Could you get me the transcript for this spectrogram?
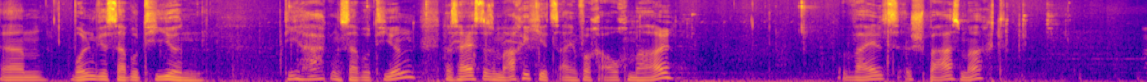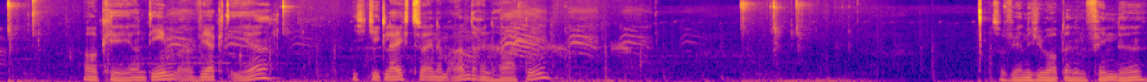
ähm, wollen wir sabotieren die Haken sabotieren. Das heißt, das mache ich jetzt einfach auch mal, weil es Spaß macht. Okay, an dem wirkt er. Ich gehe gleich zu einem anderen Haken. Sofern ich überhaupt einen finde.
